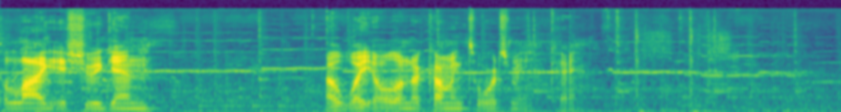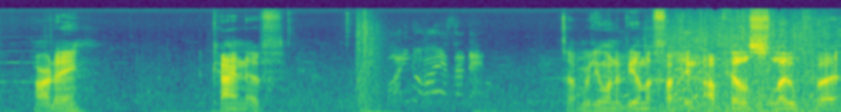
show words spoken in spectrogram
the lag issue again. Oh, wait, hold on, they're coming towards me. Okay. Are they? Kind of. Don't really want to be on the fucking uphill slope, but...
